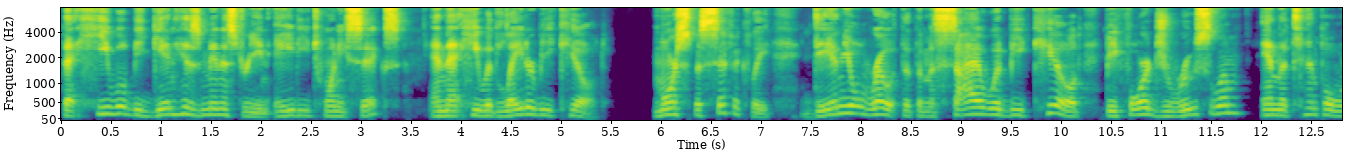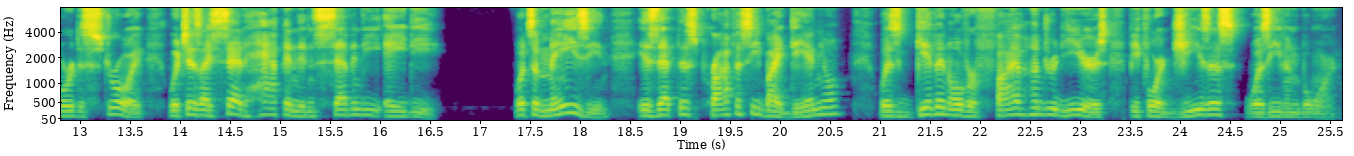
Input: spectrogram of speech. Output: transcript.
that he will begin his ministry in AD 26 and that he would later be killed. More specifically, Daniel wrote that the Messiah would be killed before Jerusalem and the temple were destroyed, which, as I said, happened in 70 AD. What's amazing is that this prophecy by Daniel was given over 500 years before Jesus was even born.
